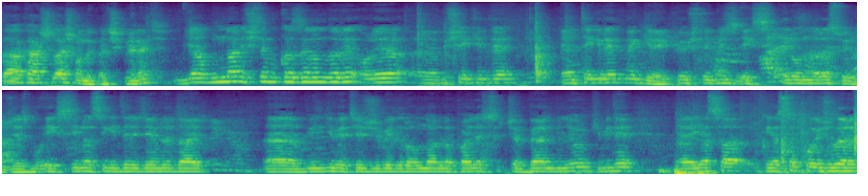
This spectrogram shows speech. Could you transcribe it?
daha karşılaşmadık açık ve net. Ya bunlar işte bu kazanımları oraya e, bir şekilde entegre etmek gerekiyor. İşte biz eksikleri onlara söyleyeceğiz. Bu eksiği nasıl gidereceğimize dair bilgi ve tecrübeleri onlarla paylaştıkça ben biliyorum ki bir de e, yasa yasa koyucuların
